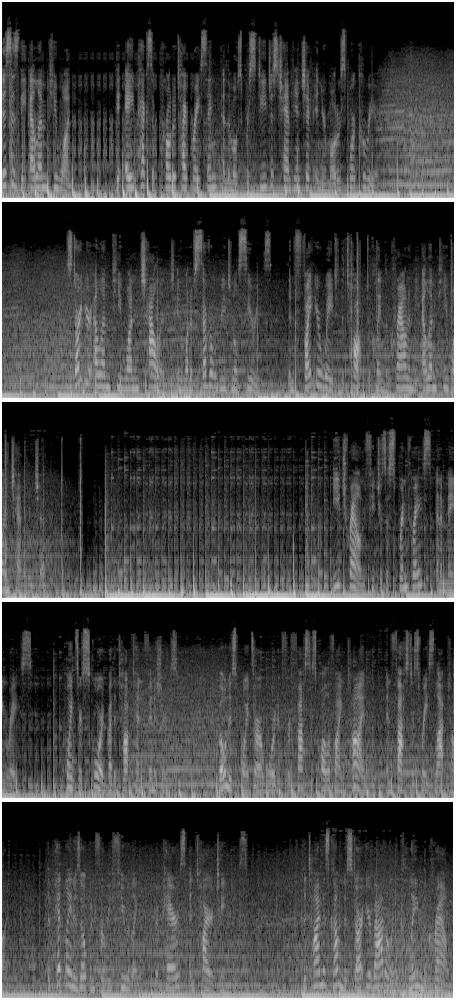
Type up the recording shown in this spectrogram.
This is the LMP1, the apex of prototype racing and the most prestigious championship in your motorsport career. Start your LMP1 challenge in one of several regional series, then fight your way to the top to claim the crown in the LMP1 championship. Each round features a sprint race and a main race. Points are scored by the top 10 finishers. Bonus points are awarded for fastest qualifying time and fastest race lap time. The pit lane is open for refueling, repairs, and tire changes. The time has come to start your battle and claim the crown.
